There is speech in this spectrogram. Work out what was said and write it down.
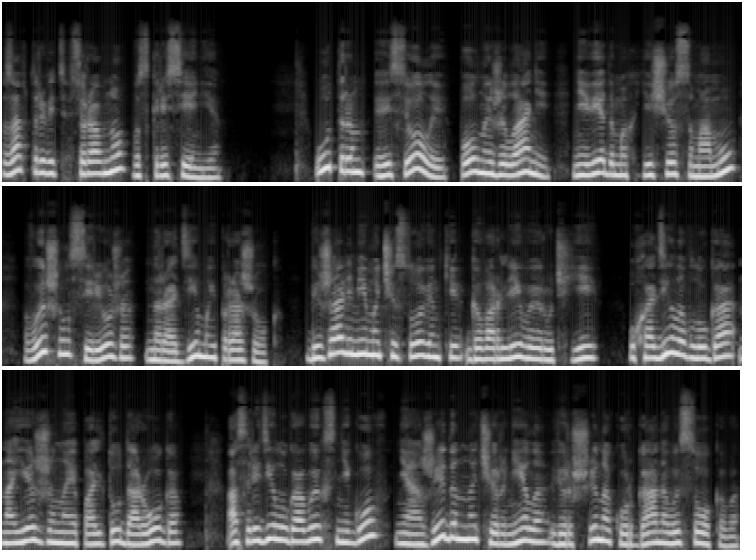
Завтра ведь все равно воскресенье». Утром, веселый, полный желаний, неведомых еще самому, вышел Сережа на родимый прожог. Бежали мимо часовенки говорливые ручьи, уходила в луга наезженная пальту дорога, а среди луговых снегов неожиданно чернела вершина кургана высокого,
